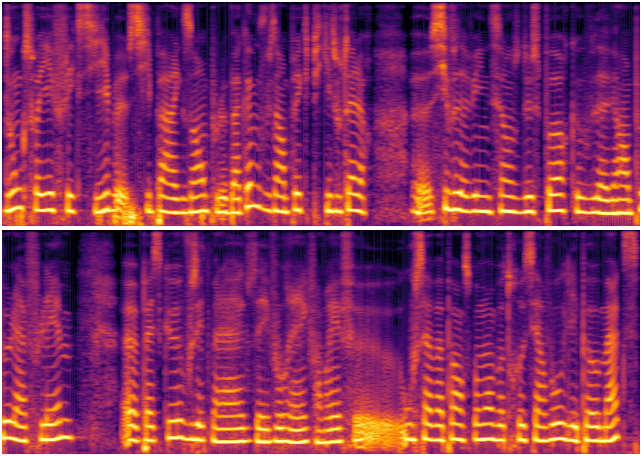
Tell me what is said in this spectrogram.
Donc soyez flexible. Si par exemple, bah, comme je vous ai un peu expliqué tout à l'heure, euh, si vous avez une séance de sport, que vous avez un peu la flemme euh, parce que vous êtes malade, vous avez vos règles, enfin bref, euh, ou ça va pas en ce moment, votre cerveau il est pas au max,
